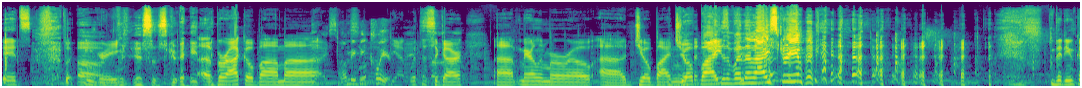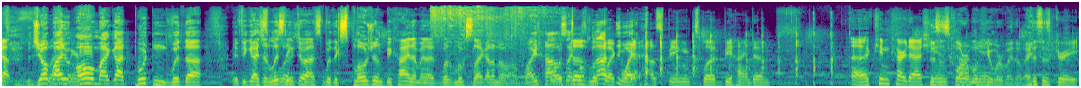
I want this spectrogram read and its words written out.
It's fucking Oh, great. This is great. Uh, Barack Obama. Nice. Let me be clear. Yeah, with the cigar. Uh, Marilyn Monroe. Uh, Joe Biden. Joe with Biden ice- with an ice cream. Then you've got Joe Biden. Oh my God, Putin with the. If you guys are listening to us, with explosion behind him and what looks like I don't know a White House. it I does look not. like White Yeah. House being exploded behind him. Uh, Kim Kardashian. This is horrible Kanye. humor, by the way. This is great.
